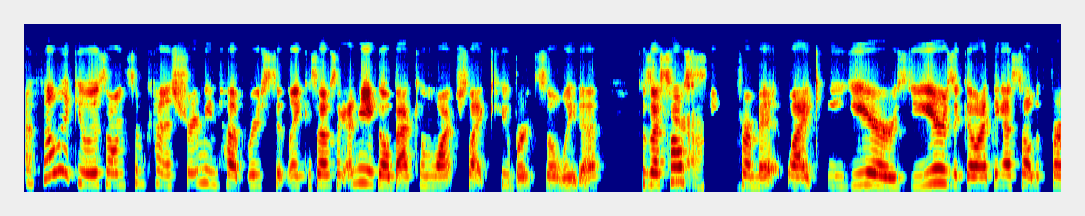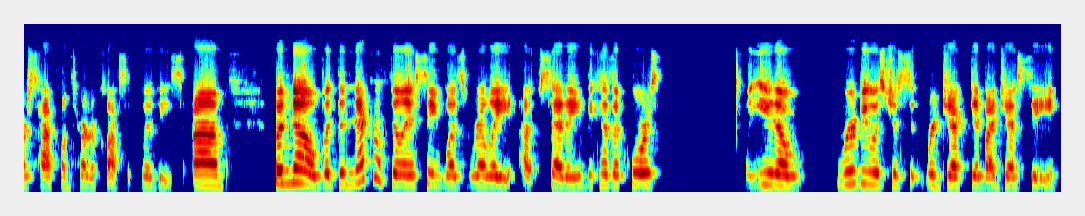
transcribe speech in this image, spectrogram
I felt like it was on some kind of streaming hub recently because I was like, I need to go back and watch like Kubrick's Lolita because I saw Yeah. from it like years, years ago. I think I saw the first half on Turner Classic Movies. Um, but no, but the necrophilia scene was really upsetting because, of course, you know, Ruby was just rejected by Jesse,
